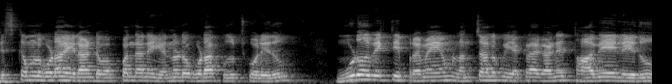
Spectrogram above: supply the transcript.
డిస్కంలు కూడా ఇలాంటి ఒప్పందాన్ని ఎన్నడూ కూడా కుదుర్చుకోలేదు. మూడో వ్యక్తి ప్రమేయం లంచాలకు ఎక్కడా కానీ తావే లేదు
